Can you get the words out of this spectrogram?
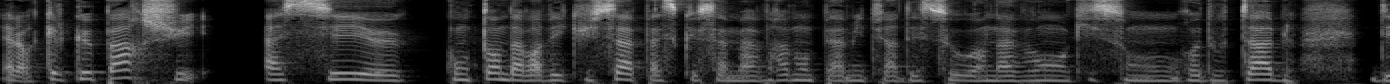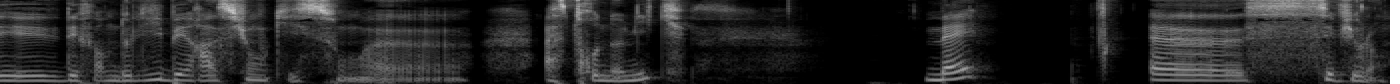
Alors, quelque part, je suis assez euh, content d'avoir vécu ça parce que ça m'a vraiment permis de faire des sauts en avant qui sont redoutables, des, des formes de libération qui sont astronomiques. Mais c'est violent.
